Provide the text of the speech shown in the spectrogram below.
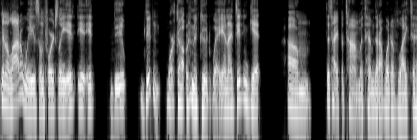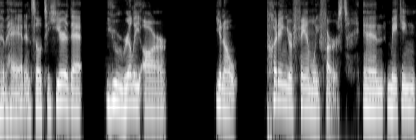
in a lot of ways, unfortunately, it, it, it, it didn't work out in a good way. And I didn't get, um, the type of time with him that I would have liked to have had. And so to hear that you really are, you know, putting your family first and making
